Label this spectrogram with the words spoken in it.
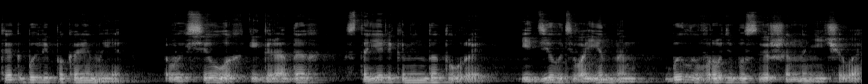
как были покорены. В их селах и городах стояли комендатуры, и делать военным было вроде бы совершенно нечего.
